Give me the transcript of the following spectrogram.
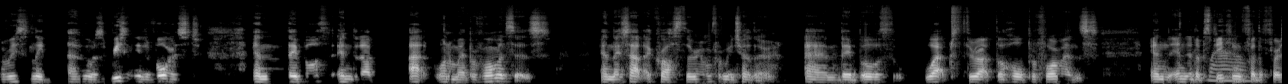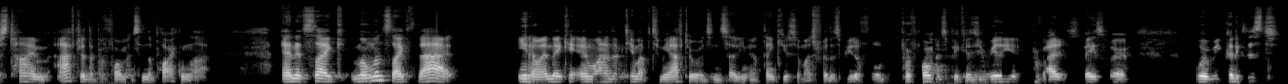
recently uh, who was recently divorced, and they both ended up at one of my performances, and they sat across the room from each other, and they both wept throughout the whole performance, and ended up speaking for the first time after the performance in the parking lot, and it's like moments like that you know, and they came, and one of them came up to me afterwards and said, you know, thank you so much for this beautiful performance because you really provided a space where where we could exist,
